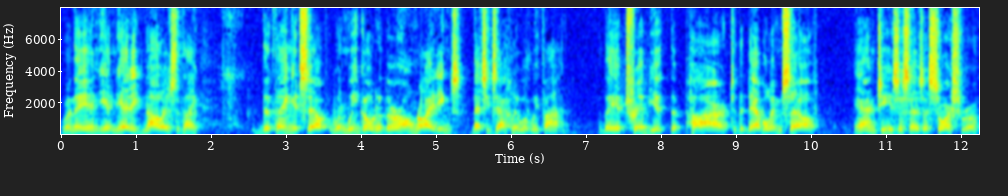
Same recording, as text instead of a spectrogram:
when they and yet, and yet acknowledge the thing, the thing itself, when we go to their own writings, that's exactly what we find they attribute the power to the devil himself and Jesus as a sorcerer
